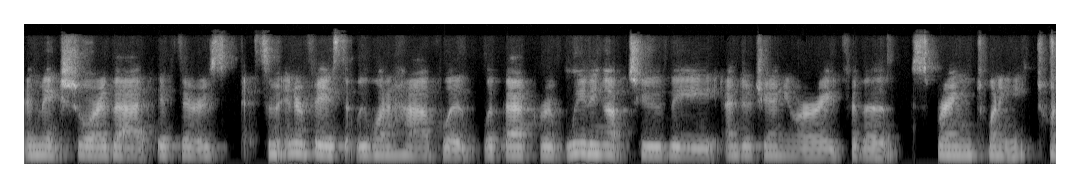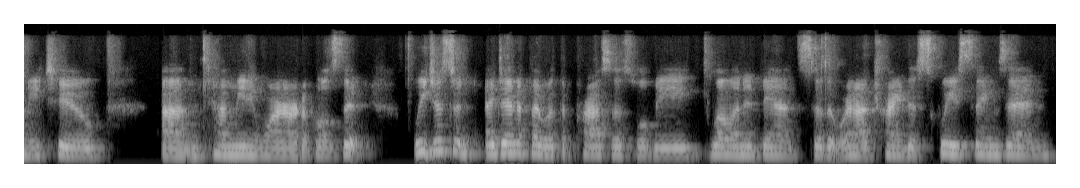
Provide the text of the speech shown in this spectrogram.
and make sure that if there's some interface that we want to have with, with that group leading up to the end of January for the spring 2022 um, town meeting warrant articles, that we just identify what the process will be well in advance so that we're not trying to squeeze things in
